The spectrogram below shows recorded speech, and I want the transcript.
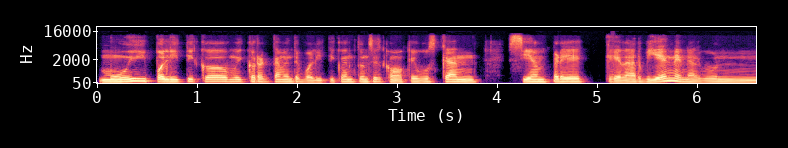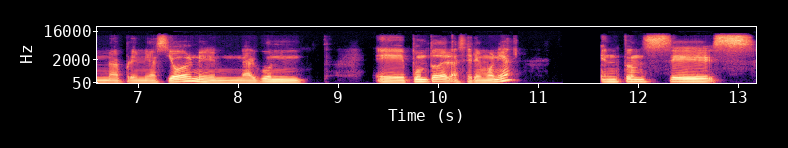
muy político, muy correctamente político, entonces como que buscan siempre quedar bien en alguna premiación, en algún eh, punto de la ceremonia. Entonces,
